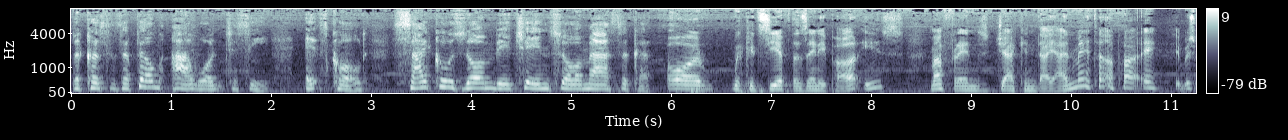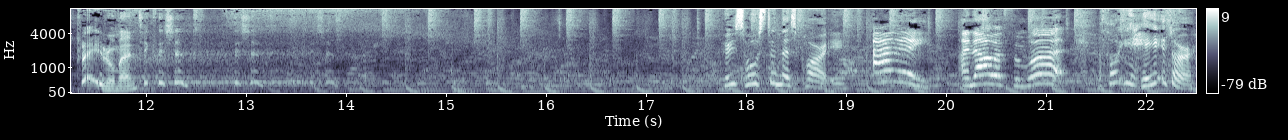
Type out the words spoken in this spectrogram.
because there's a film I want to see. It's called Psycho Zombie Chainsaw Massacre. Or we could see if there's any parties. My friends Jack and Diane met at a party. It was pretty romantic. They said. They said. Who's hosting this party? Annie, an hour from work. I thought you hated her.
